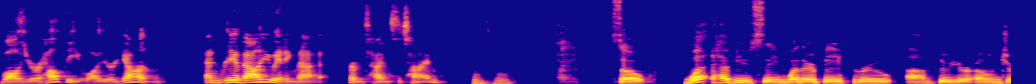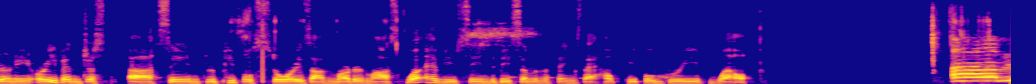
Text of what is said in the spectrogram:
while you're healthy, while you're young, and reevaluating that from time to time. Mm-hmm. So, what have you seen, whether it be through um, through your own journey or even just uh, seeing through people's stories on Modern Loss? What have you seen to be some of the things that help people grieve well? Um,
